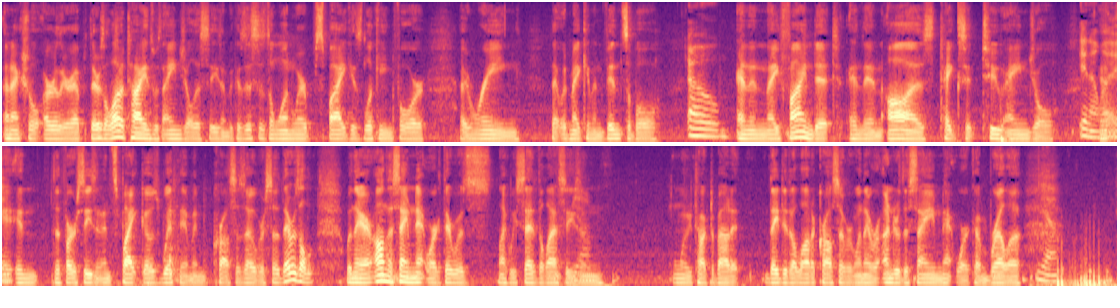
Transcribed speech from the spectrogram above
an actual earlier episode. There's a lot of tie-ins with Angel this season because this is the one where Spike is looking for a ring that would make him invincible, Oh, and then they find it, and then Oz takes it to Angel in LA. in, in the first season, and Spike goes with him and crosses over. So there was a when they're on the same network. There was, like we said, the last season when we talked about it. They did a lot of crossover when they were under the same network umbrella. yeah.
